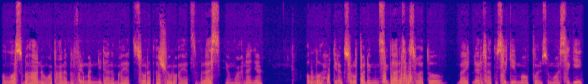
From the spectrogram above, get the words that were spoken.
Allah Subhanahu wa taala berfirman di dalam ayat surat Asy-Syura ayat 11 yang maknanya Allah tidak serupa dengan segala sesuatu baik dari satu segi maupun semua segi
